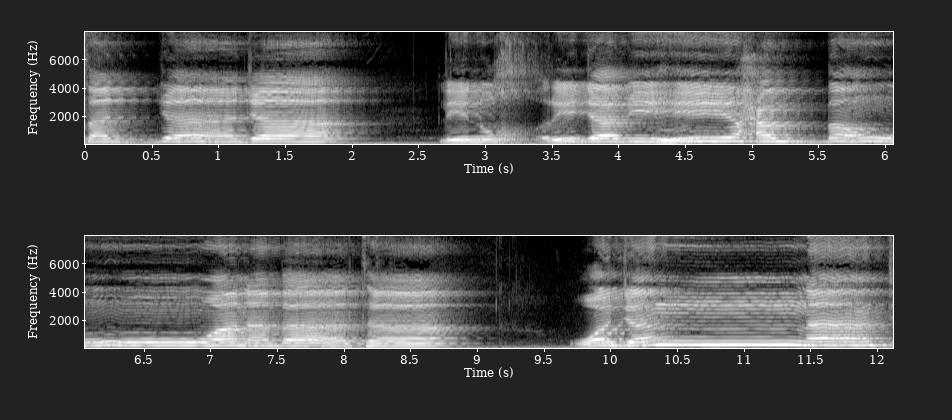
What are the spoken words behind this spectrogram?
ثجاجا لنخرج به حبا ونباتا وجنات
